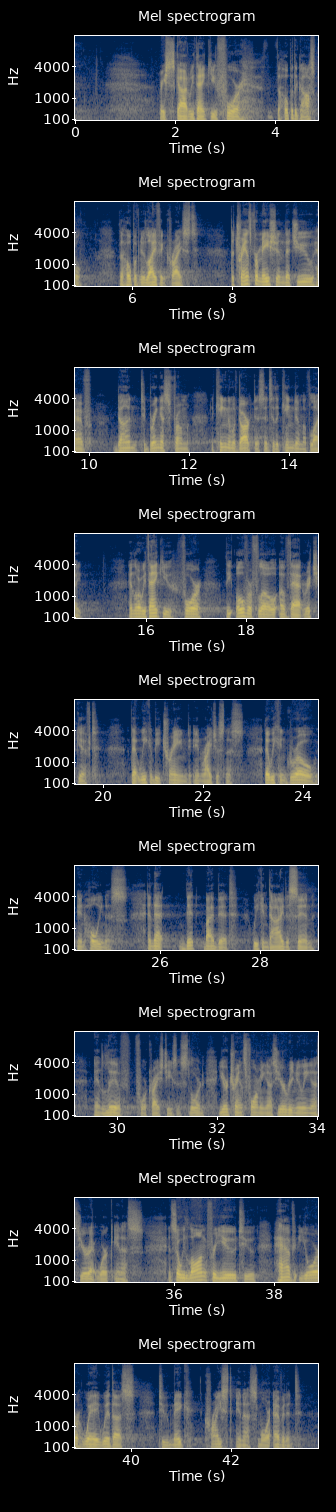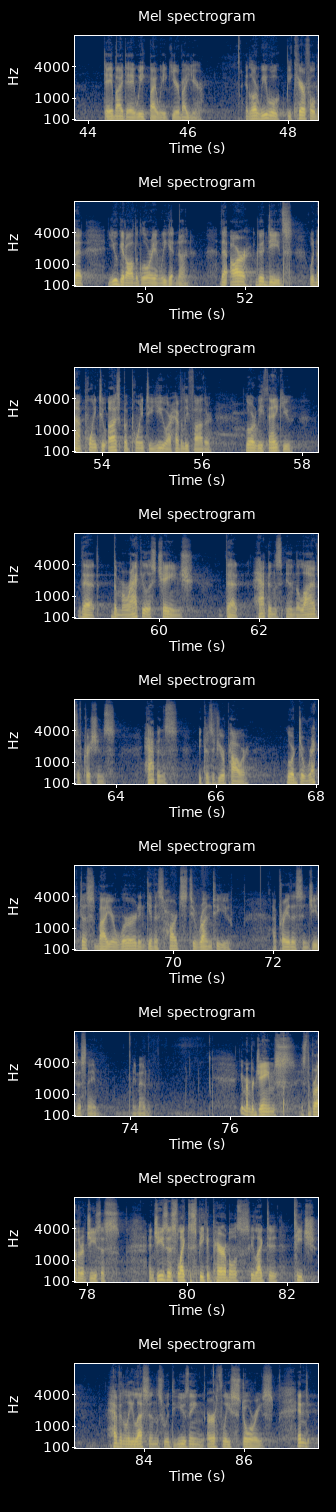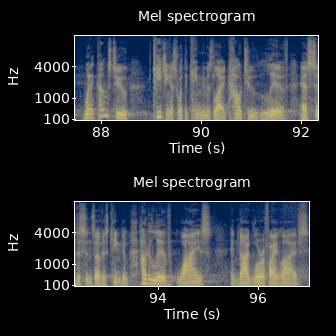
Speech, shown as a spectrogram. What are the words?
Gracious God, we thank you for the hope of the gospel, the hope of new life in Christ, the transformation that you have done to bring us from the kingdom of darkness into the kingdom of light. And Lord, we thank you for the overflow of that rich gift that we can be trained in righteousness, that we can grow in holiness, and that bit by bit we can die to sin and live for Christ Jesus. Lord, you're transforming us, you're renewing us, you're at work in us. And so we long for you to have your way with us to make Christ in us more evident day by day, week by week, year by year. And Lord, we will be careful that you get all the glory and we get none. That our good deeds would not point to us, but point to you, our Heavenly Father. Lord, we thank you that the miraculous change that happens in the lives of Christians happens because of your power. Lord, direct us by your word and give us hearts to run to you. I pray this in Jesus' name. Amen. You remember James is the brother of Jesus. And Jesus liked to speak in parables. He liked to teach heavenly lessons with using earthly stories. And when it comes to teaching us what the kingdom is like, how to live as citizens of his kingdom, how to live wise and God glorifying lives,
